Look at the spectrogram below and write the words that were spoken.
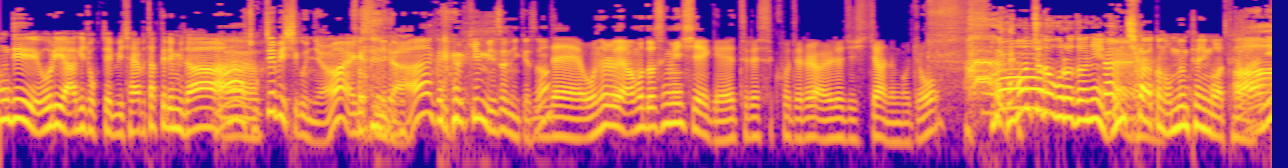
영디, 우리 아기 족제비 잘 부탁드립니다. 아, 족제비시군요. 알겠습니다. 그리고 김민서님께서. 네, 오늘 왜 아무도 승민 씨에게 드레스 코드를 알려주시지 않은 거죠? 이번 주도 그러더니 네. 눈치가 약간 없는 편인 것 같아요. 아니,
